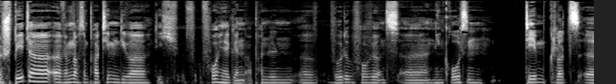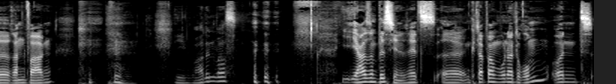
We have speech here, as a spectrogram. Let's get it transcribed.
Später, äh, wir haben noch so ein paar Themen, die wir, die ich vorher gerne abhandeln äh, würde, bevor wir uns äh, an den großen Themenklotz äh, ranwagen. Wie war denn was? Ja, so ein bisschen. Ist jetzt äh, ein knapper Monat rum und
